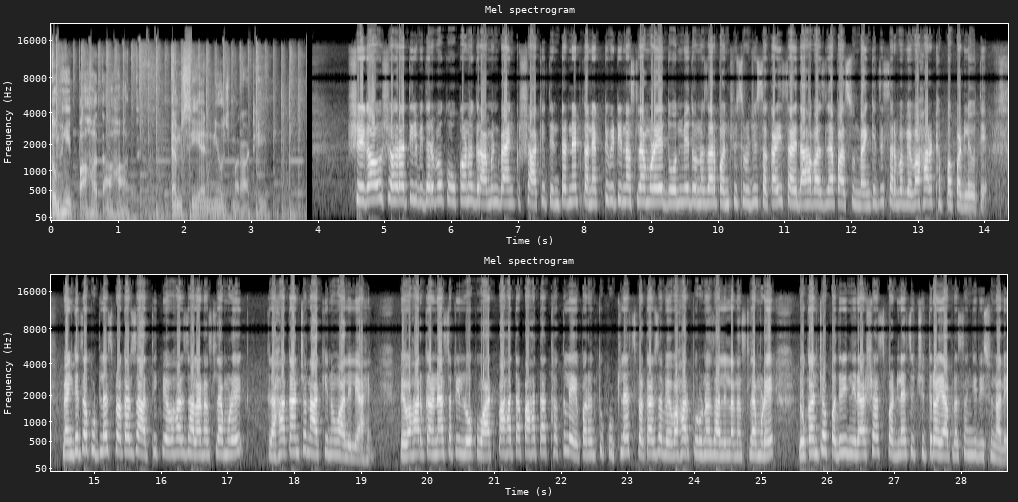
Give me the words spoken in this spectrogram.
तुम्ही पाहत आहात M C N news Marathi. Shegaon शहरातील विदर्भ कोकण ग्रामीण बँक शाखेत इंटरनेट कनेक्टिव्हिटी नसल्यामुळे दोन मे दोन हजार पंचवीस रोजी सकाळी साडेदहा वाजल्यापासून बँकेचे सर्व व्यवहार ठप्प पडले होते. बँकेचा कुठल्याच प्रकारचा आर्थिक व्यवहार झाला नसल्यामुळे ग्राहकांच्या नाकी नऊ आलेले आहेत. व्यवहार करण्यासाठी लोक वाट पाहता पाहता थकले परंतु कुठल्याच प्रकारचा व्यवहार पूर्ण झालेला नसल्यामुळे लोकांच्या पदरी निराशाच पडल्याचे चित्र या प्रसंगी दिसून आले.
